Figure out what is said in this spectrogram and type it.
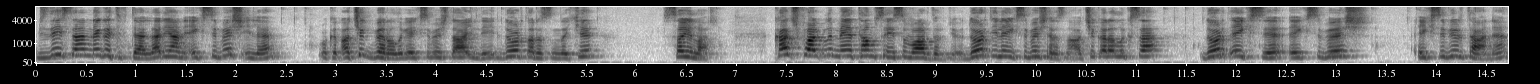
Bizde istenen negatif değerler yani eksi 5 ile bakın açık bir aralık eksi 5 dahil değil 4 arasındaki sayılar. Kaç farklı m tam sayısı vardır diyor. 4 ile eksi 5 arasında açık aralıksa 4 eksi eksi 5 eksi 1 tane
